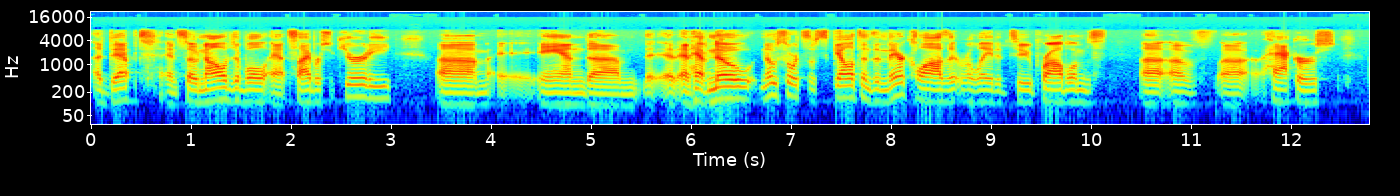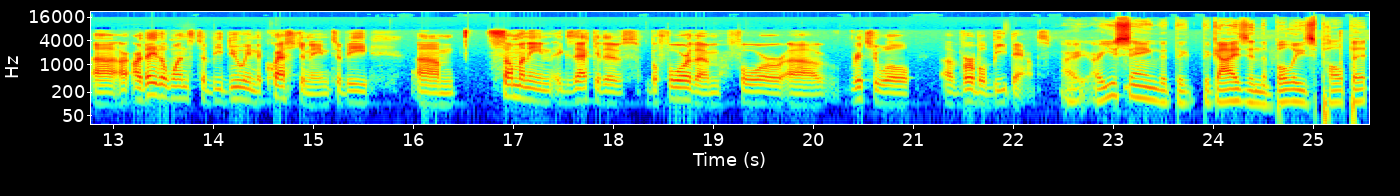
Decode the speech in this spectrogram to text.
adept and so knowledgeable at cybersecurity um, and um, and have no no sorts of skeletons in their closet related to problems uh, of uh, hackers. Uh, are, are, they the ones to be doing the questioning, to be um, summoning executives before them for uh, ritual uh, verbal beatdowns? Are, are you saying that the, the guys in the bully's pulpit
